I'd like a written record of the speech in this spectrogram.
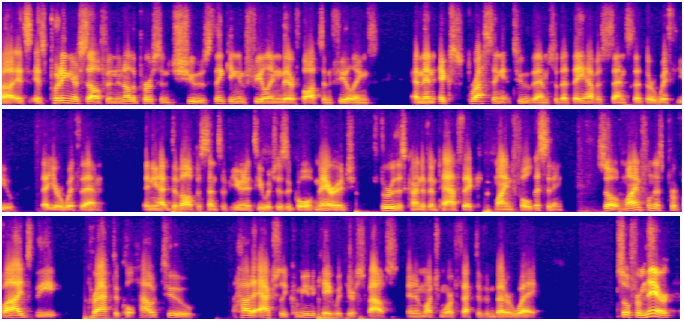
Uh, it's it's putting yourself in another person's shoes, thinking and feeling their thoughts and feelings, and then expressing it to them so that they have a sense that they're with you, that you're with them, and you develop a sense of unity, which is a goal of marriage through this kind of empathic, mindful listening. So mindfulness provides the practical how-to how to actually communicate with your spouse in a much more effective and better way. So from there,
